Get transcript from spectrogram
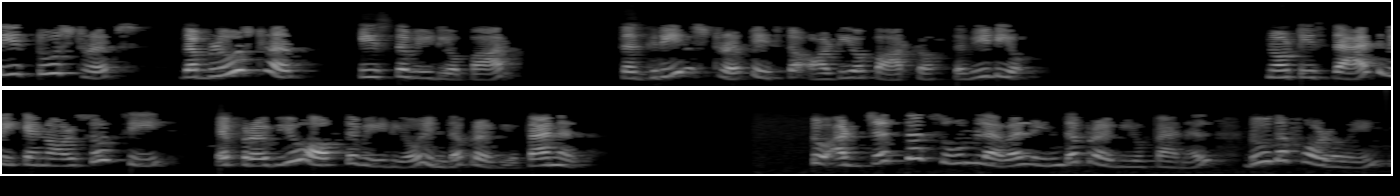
see two strips. The blue strip is the video part. The green strip is the audio part of the video. Notice that we can also see a preview of the video in the preview panel. To adjust the zoom level in the preview panel, do the following.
